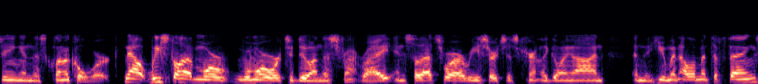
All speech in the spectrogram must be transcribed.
seeing in this clinical work. Now, we still have more, more work to do on this front, right? And so that's where our research is currently going on in the human element of things.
